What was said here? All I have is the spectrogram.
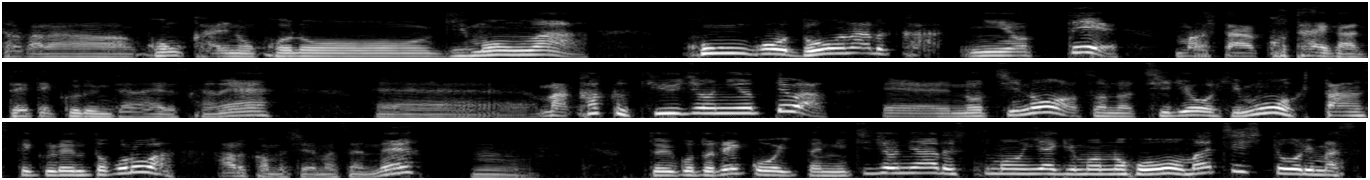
だから、今回のこの疑問は、今後どうなるかによって、また答えが出てくるんじゃないですかね。えー、まあ、各球場によっては、えー、後のその治療費も負担してくれるところはあるかもしれませんね。うん。ということで、こういった日常にある質問や疑問の方をお待ちしております。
